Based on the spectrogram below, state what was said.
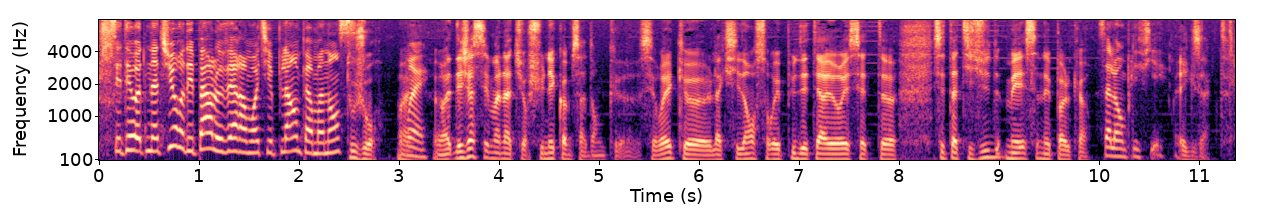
C'était votre nature au départ, le verre à moitié plein en permanence? Toujours. ouais. Ouais. Ouais, déjà, c'est ma nature. Je suis né comme ça. Donc, euh, c'est vrai que l'accident aurait pu détériorer cette, euh, cette attitude, mais ce n'est pas le cas. Ça l'a amplifié. Exact.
